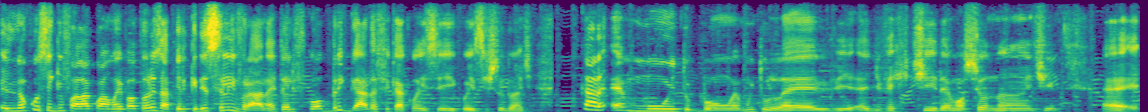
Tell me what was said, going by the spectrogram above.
ele não conseguiu falar com a mãe para autorizar, porque ele queria se livrar, né? Então ele ficou obrigado a ficar com esse, com esse estudante. Cara, é muito bom, é muito leve, é divertido, é emocionante. É,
